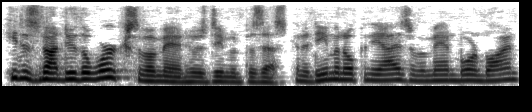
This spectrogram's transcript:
he does not do the works of a man who is demon possessed. Can a demon open the eyes of a man born blind?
